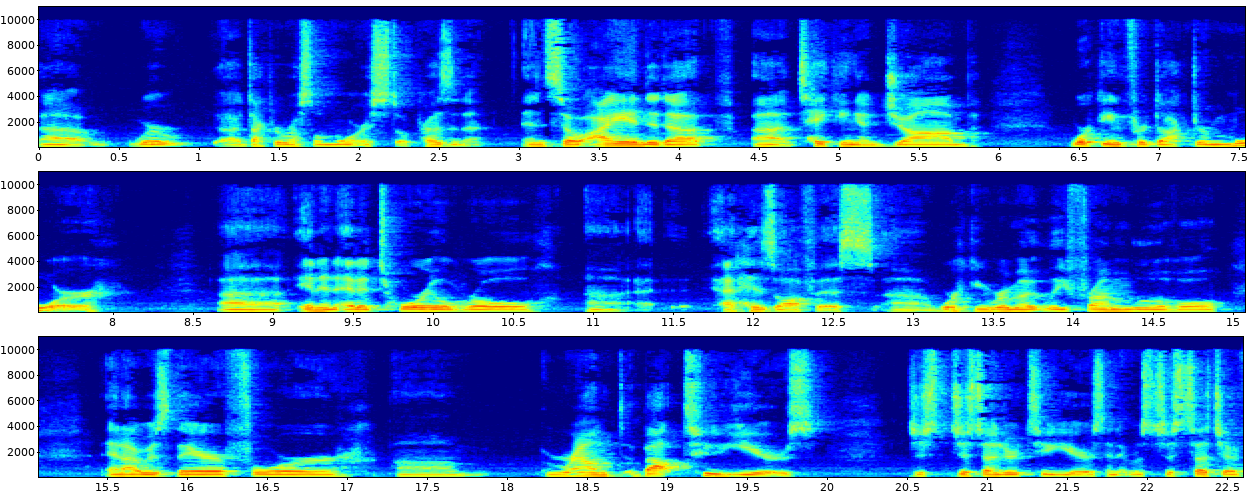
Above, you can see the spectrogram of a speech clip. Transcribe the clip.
uh, where uh, Dr. Russell Moore is still president. And so I ended up uh, taking a job working for Dr. Moore uh, in an editorial role at his office, working remotely from Louisville. And I was there for um, around about two years, just just under two years, and it was just such a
